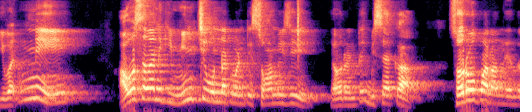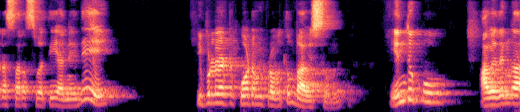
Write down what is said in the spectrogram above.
ఇవన్నీ అవసరానికి మించి ఉన్నటువంటి స్వామీజీ ఎవరంటే విశాఖ స్వరూపానందేంద్ర సరస్వతి అనేది ఇప్పుడున్నట్టు కూటమి ప్రభుత్వం భావిస్తుంది. ఎందుకు ఆ విధంగా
